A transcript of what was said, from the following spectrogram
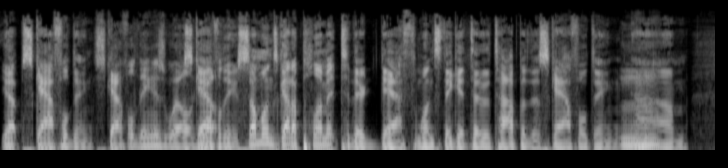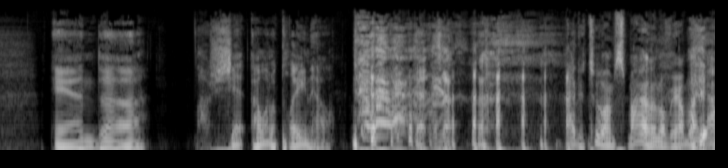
yep, scaffolding. scaffolding as well. Scaffolding. Someone's got to plummet to their death once they get to the top of the scaffolding. Mhm. Um and uh oh shit, I want to play now. I do too. I'm smiling over here. I'm like, I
